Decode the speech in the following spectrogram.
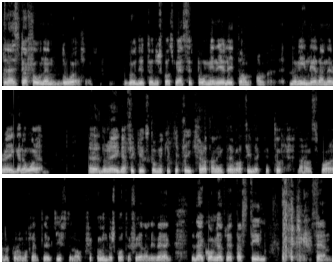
den här situationen då budgetunderskottsmässigt påminner ju lite om, om de inledande Reagan-åren. Eh, då Reagan fick utstå mycket kritik för att han inte var tillräckligt tuff när han sparade på de offentliga utgifterna och underskotten skenade iväg. Det där kom ju att rättas till sen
